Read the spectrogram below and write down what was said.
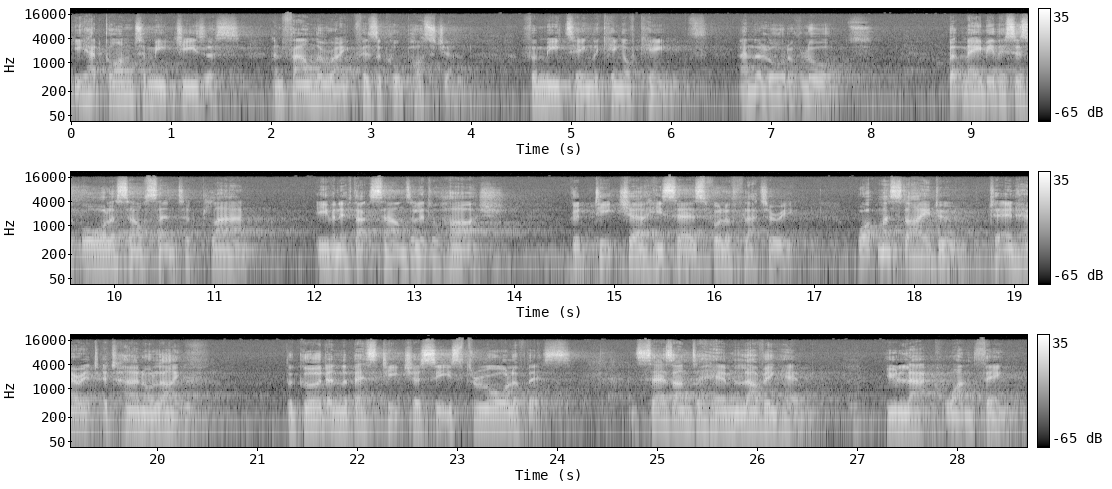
He had gone to meet Jesus and found the right physical posture for meeting the King of Kings and the Lord of Lords. But maybe this is all a self centered plan, even if that sounds a little harsh. Good teacher, he says, full of flattery. What must I do to inherit eternal life? The good and the best teacher sees through all of this and says unto him, loving him, You lack one thing.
